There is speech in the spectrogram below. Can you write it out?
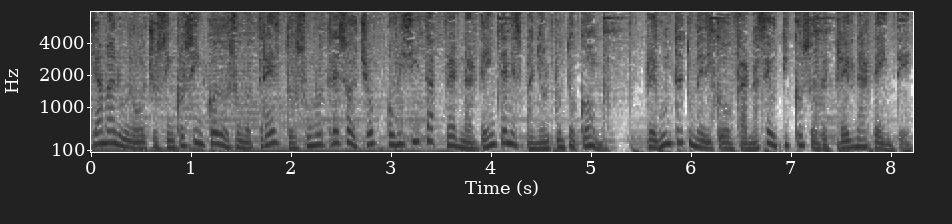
llama al 1-855-213-2138 o visita Prevnar20 en español.com. Pregunta a tu médico o farmacéutico sobre Prevnar 20.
